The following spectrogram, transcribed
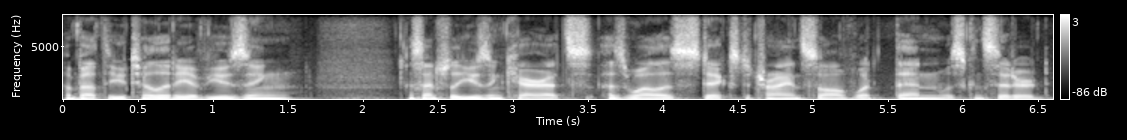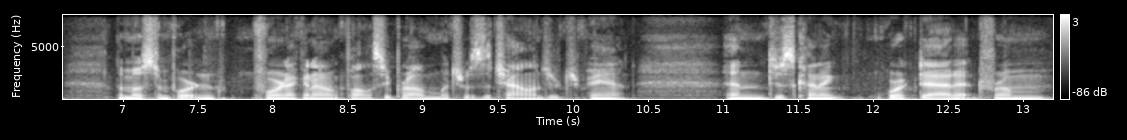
about the utility of using essentially using carrots as well as sticks to try and solve what then was considered the most important foreign economic policy problem, which was the challenge of Japan, and just kind of worked at it from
